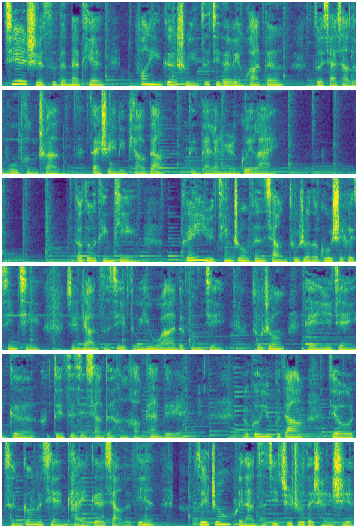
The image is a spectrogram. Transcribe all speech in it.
七月十四的那天，放一个属于自己的莲花灯，坐小小的乌篷船，在水里飘荡，等待良人归来。走走停停，可以与听众分享途中的故事和心情，寻找自己独一无二的风景。途中可以遇见一个对自己笑得很好看的人。如果遇不到，就存够了钱开一个小的店，最终回到自己居住的城市。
